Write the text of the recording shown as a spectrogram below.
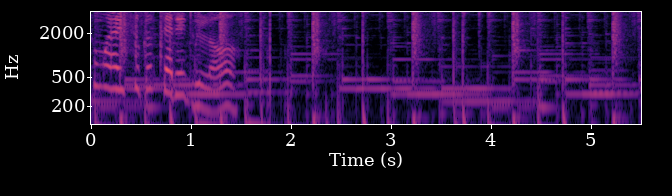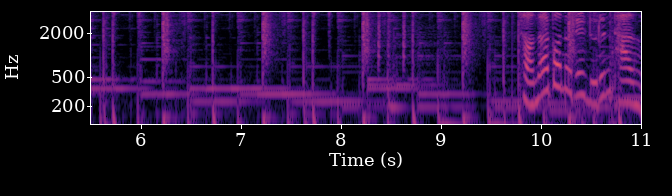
통화할 수급자를 눌러 전화번호를 누른 다음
